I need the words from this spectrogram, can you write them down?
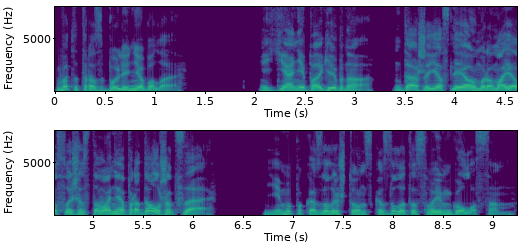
В этот раз боли не было. «Я не погибну! Даже если я умру, мое существование продолжится!» Ему показалось, что он сказал это своим голосом.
